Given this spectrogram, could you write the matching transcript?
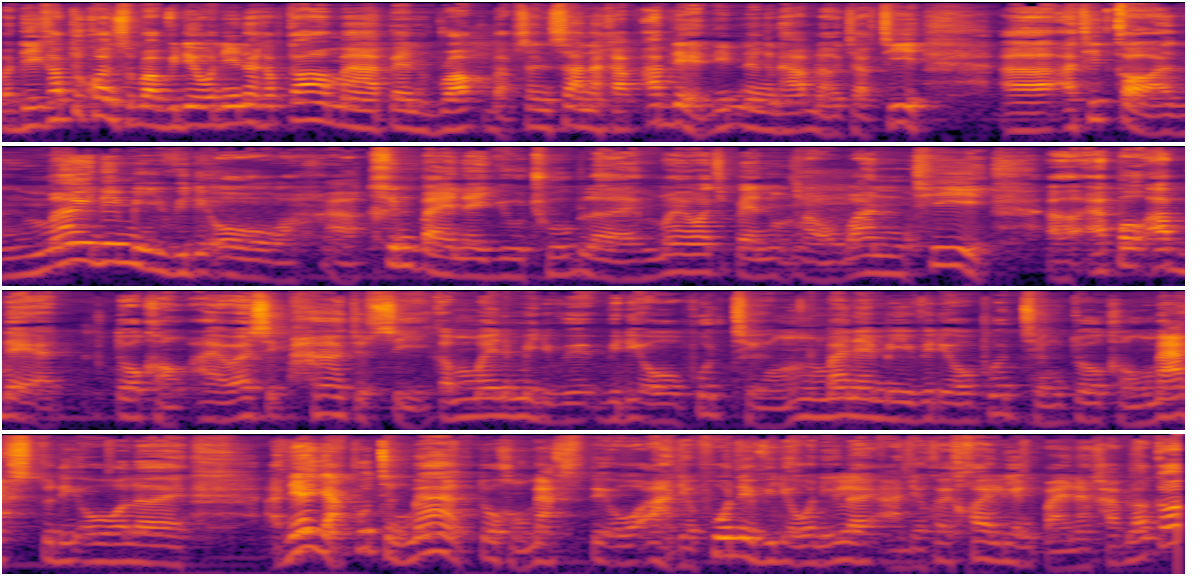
สวัสดีครับทุกคนสำหรับวิดีโอนี้นะครับก็มาเป็นบล็อกแบบสั้นๆนะครับอัปเดตนิดนึงนะครับหลังจากที่อาทิตย์ก่อนไม่ได้มีวิดีโออขึ้นไปใน YouTube เลย ไม่ว่าจะเป็นเอ่อวันที่เอ่อ Apple อัปเดตตัวของ iOS 15.4 ก็ไม่ได้มีวิดีโอพูดถึง ไม่ได้มีวิดีโอพูดถึงตัวของ Mac Studio เลย อันนี้อยากพูดถึงมากตัวของ Mac Studio อะเดี๋ยวพูดในวิดีโอนี้เลยอะเดี๋ยวค่อยๆเรียงไปนะครับ แล้วก็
